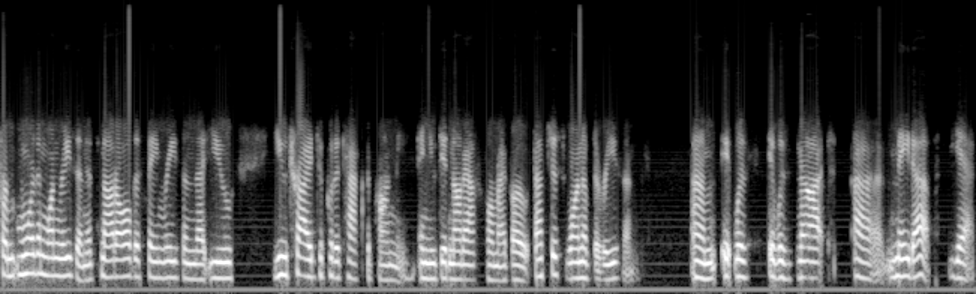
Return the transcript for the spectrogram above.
for more than one reason. It's not all the same reason that you you tried to put a tax upon me and you did not ask for my vote. That's just one of the reasons. Um, it was it was not uh, made up yet.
